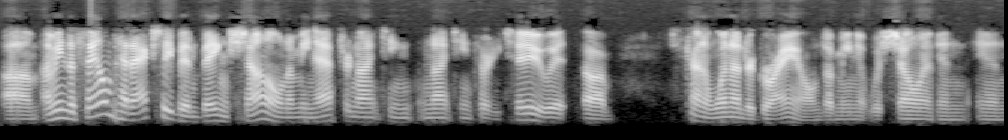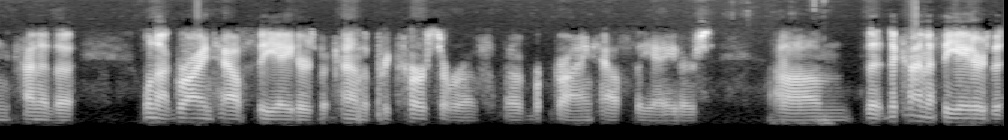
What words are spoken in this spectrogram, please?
Um, I mean, the film had actually been being shown. I mean, after 19, 1932, it um, just kind of went underground. I mean, it was showing in in kind of the well, not grindhouse theaters, but kind of the precursor of, of grindhouse theaters. Um, the the kind of theaters that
